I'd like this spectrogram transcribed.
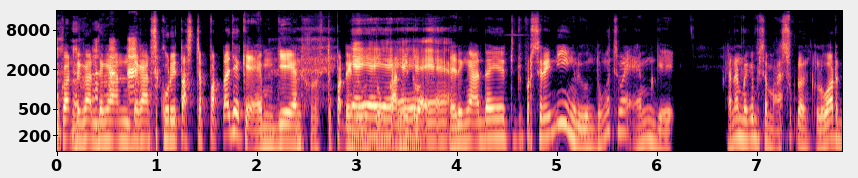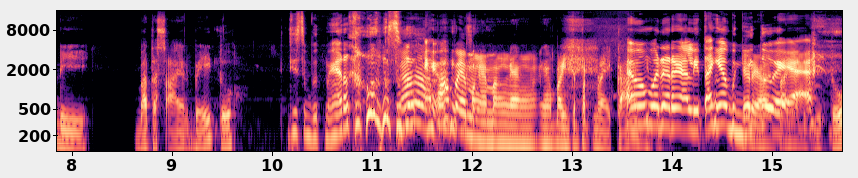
bukan dengan dengan dengan sekuritas cepat aja kayak MG yang sekuritas cepat yang Ya, ya, diuntungkan ya, itu. ya, ya. Ya dengan adanya 7% ini yang diuntungkan cuma MG. Karena mereka bisa masuk dan keluar di batas ARB itu. Disebut merek langsung. Nah, apa, apa Emang- emang yang yang paling cepat mereka. Emang gitu. pada realitanya Ya, begitu realitanya ya. begitu.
